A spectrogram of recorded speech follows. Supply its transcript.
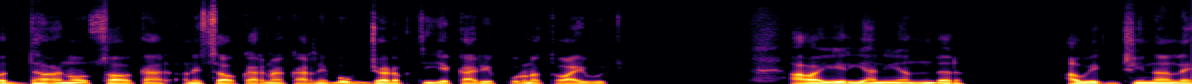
બધાનો સહકાર અને સહકારના કારણે બહુ ઝડપથી એ કાર્ય પૂર્ણ થવા આવ્યું છે. આવા એરિયાની અંદર આવું એક જિનાલય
